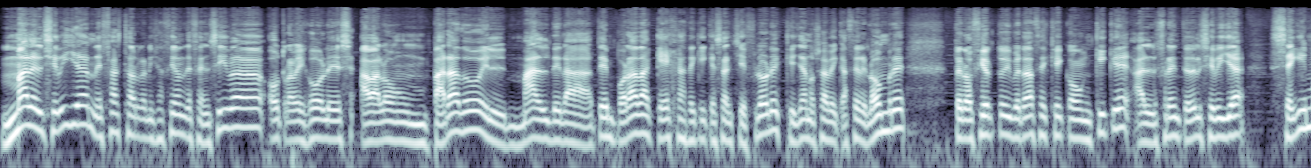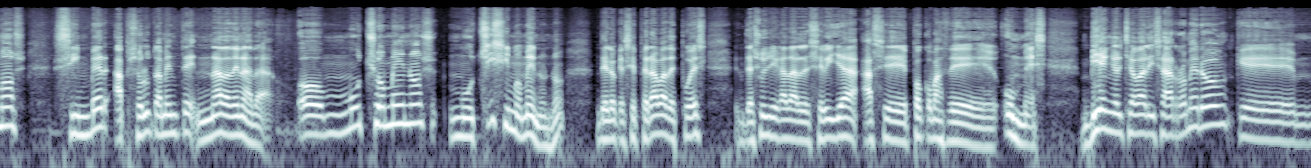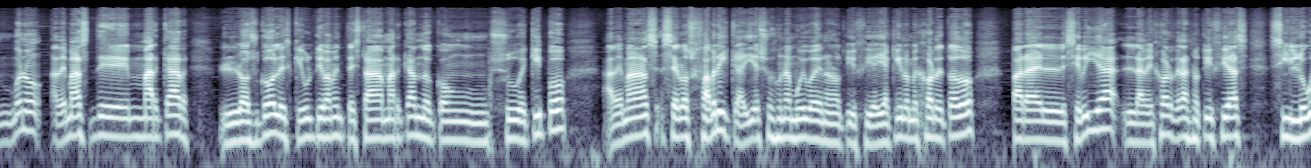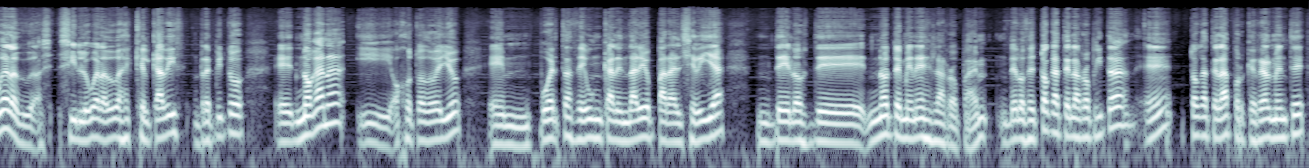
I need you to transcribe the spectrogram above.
Mal el Sevilla, nefasta organización defensiva, otra vez goles a balón parado, el mal de la temporada, quejas de Quique Sánchez Flores, que ya no sabe qué hacer el hombre, pero cierto y verdad es que con Quique al frente del Sevilla seguimos sin ver absolutamente nada de nada o mucho menos, muchísimo menos, ¿no? De lo que se esperaba después de su llegada al Sevilla hace poco más de un mes. Bien el chaval Isa Romero, que, bueno, además de marcar los goles que últimamente está está marcando con su equipo, además se los fabrica y eso es una muy buena noticia. Y aquí lo mejor de todo para el Sevilla, la mejor de las noticias, sin lugar a dudas, sin lugar a dudas es que el Cádiz, repito, eh, no gana y ojo todo ello en puertas de un calendario para el Sevilla de los de no te menes la ropa, ¿eh? de los de tócate la ropita, ¿eh? tócatela porque realmente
